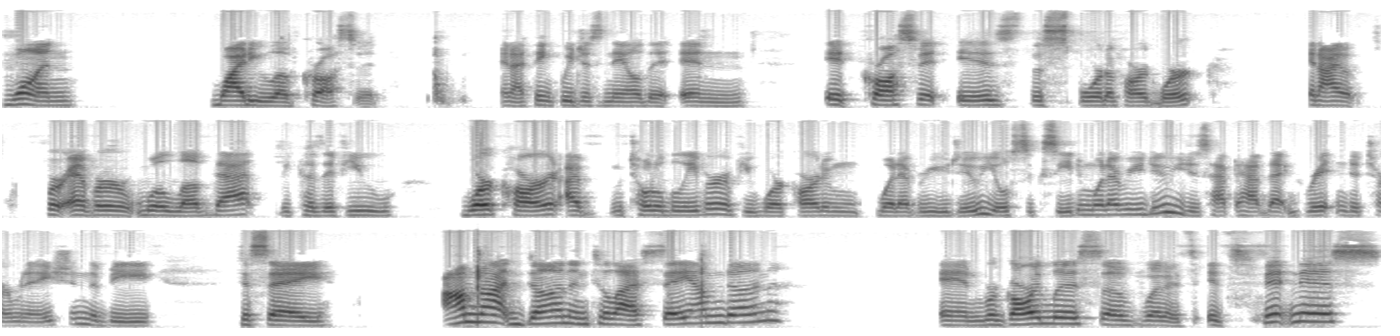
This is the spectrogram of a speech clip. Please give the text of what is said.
one, why do you love CrossFit? And I think we just nailed it. And it CrossFit is the sport of hard work, and I forever will love that because if you work hard, I'm a total believer. If you work hard in whatever you do, you'll succeed in whatever you do. You just have to have that grit and determination to be to say, I'm not done until I say I'm done and regardless of whether it's it's fitness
